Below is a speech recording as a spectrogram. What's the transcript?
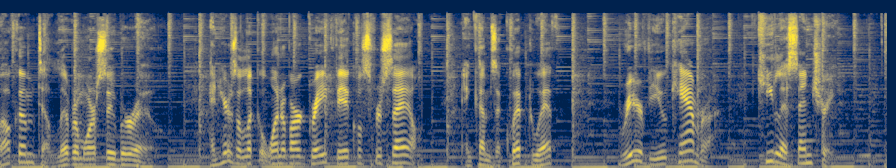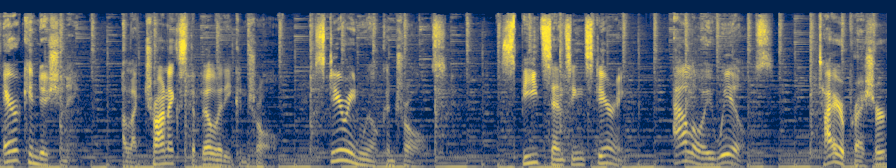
Welcome to Livermore Subaru. And here's a look at one of our great vehicles for sale and comes equipped with rear view camera, keyless entry, air conditioning, electronic stability control, steering wheel controls, speed sensing steering, alloy wheels, tire pressure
